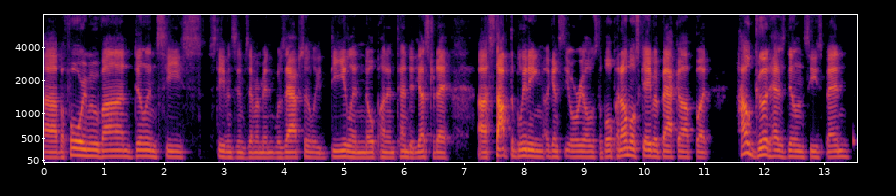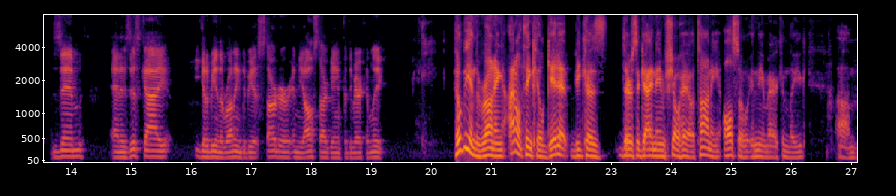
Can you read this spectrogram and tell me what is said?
Uh, before we move on, Dylan Cease, Steven Zim Zimmerman was absolutely dealing, no pun intended, yesterday. Uh, stopped the bleeding against the Orioles. The bullpen almost gave it back up, but how good has Dylan Cease been, Zim? And is this guy going to be in the running to be a starter in the All Star game for the American League? He'll be in the running. I don't think he'll get it because there's a guy named Shohei Ohtani also in the American League. Um,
